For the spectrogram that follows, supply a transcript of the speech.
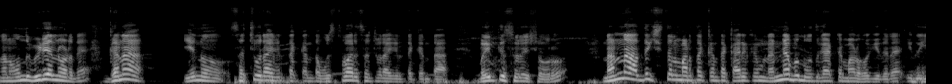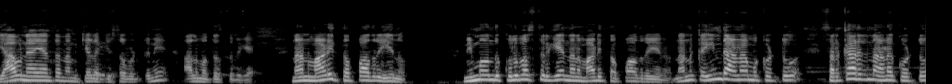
ನಾನು ಒಂದು ವಿಡಿಯೋ ನೋಡಿದೆ, ಘನ ಏನು ಸಚಿವರಾಗಿರ್ತಕ್ಕಂಥ, ಉಸ್ತುವಾರಿ ಸಚಿವರಾಗಿರ್ತಕ್ಕಂಥ ಬೈತಿ ಸುರೇಶ್ ಅವರು, ನನ್ನ ಅಧ್ಯಕ್ಷತೆಯಲ್ಲಿ ಮಾಡ್ತಕ್ಕಂಥ ಕಾರ್ಯಕ್ರಮ ನನ್ನೇ ಬಂದು ಉದ್ಘಾಟನೆ ಮಾಡಿ ಹೋಗಿದ್ದಾರೆ. ಇದು ಯಾವ ನ್ಯಾಯ ಅಂತ ನಾನು ಕೇಳೋಕ್ಕೆ ಇಷ್ಟಪಡ್ತೀನಿ ಆಲ್ಮತಸ್ಥರಿಗೆ ನಾನು ಮಾಡಿದ ತಪ್ಪಾದರೂ ಏನು? ನಿಮ್ಮ ಒಂದು ಕುಲಬಸ್ತರಿಗೆ ನಾನು ಮಾಡಿದ ತಪ್ಪಾದರೂ ಏನು? ನನ್ನ ಕೈಯಿಂದ ಹಣ ಕೊಟ್ಟು, ಸರ್ಕಾರದಿಂದ ಹಣ ಕೊಟ್ಟು,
